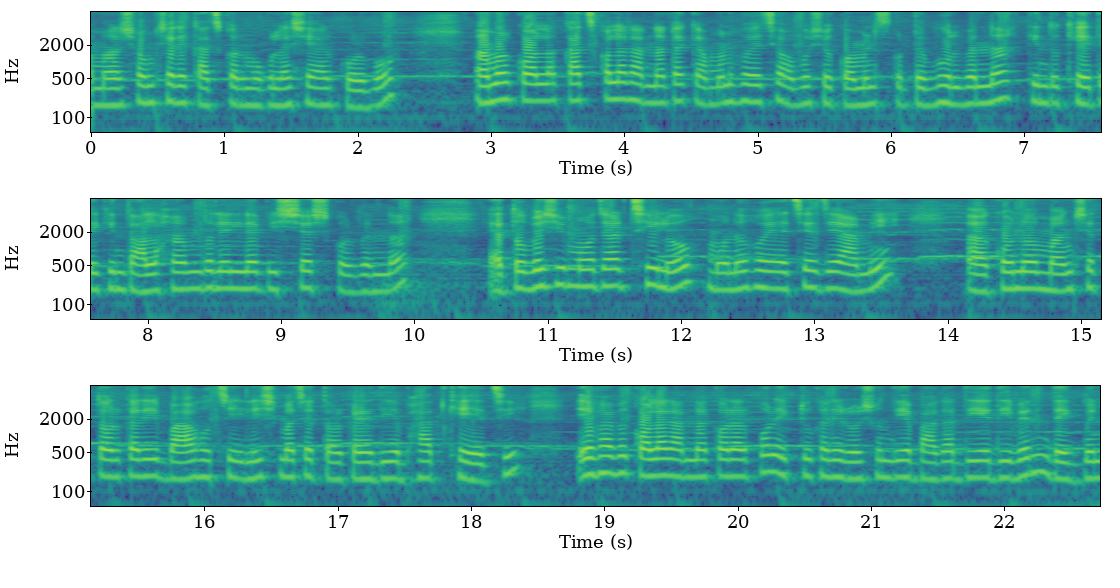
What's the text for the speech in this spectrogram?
আমার সংসারের কাজকর্মগুলো শেয়ার করব। আমার কলা, কাঁচকলা রান্নাটা কেমন হয়েছে অবশ্যই কমেন্টস করতে ভুলবেন না কিন্তু খেতে কিন্তু আলহামদুলিল্লাহ বিশ্বাস করবেন না এত বেশি মজার ছিল, মনে হয়েছে যে আমি কোনো মাংসের তরকারি বা হচ্ছে ইলিশ মাছের তরকারি দিয়ে ভাত খেয়েছি। এভাবে কলা রান্না করার পর একটুখানি রসুন দিয়ে বাগার দিয়ে দিবেন। দেখবেন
